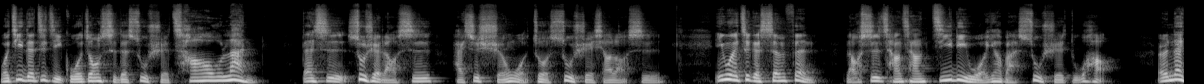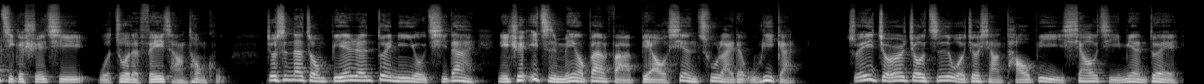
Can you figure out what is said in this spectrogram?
我记得自己国中时的数学超烂，但是数学老师还是选我做数学小老师，因为这个身份。老师常常激励我要把数学读好，而那几个学期我做的非常痛苦，就是那种别人对你有期待，你却一直没有办法表现出来的无力感。所以久而久之，我就想逃避、消极面对。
